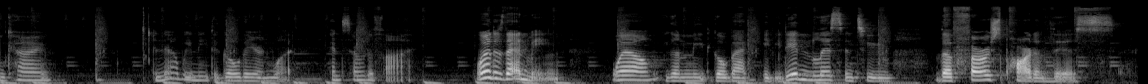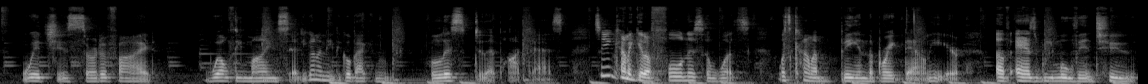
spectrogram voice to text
Okay. And now we need to go there and what? And certify. What does that mean? Well, you're going to need to go back. If you didn't listen to the first part of this, which is certified wealthy mindset, you're going to need to go back and listen to that podcast. So you can kind of get a fullness of what's what's kind of being the breakdown here of as we move into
